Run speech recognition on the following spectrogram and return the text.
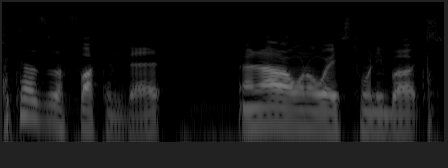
Because it's a fucking bet, and I don't want to waste 20 bucks.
